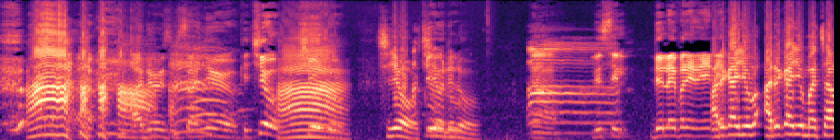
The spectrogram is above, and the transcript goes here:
ah. Aduh, susahnya. Okay, chill. Chill tu. Ah. Cio, Cio Cio dulu. dulu. Ah, dia still, dia lain balik ni. Adakah you adakah you macam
